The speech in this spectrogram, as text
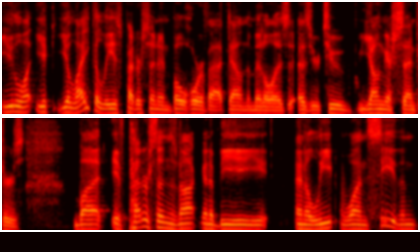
you, you you like Elias Pettersson and Bo Horvat down the middle as as your two youngish centers, but if Pettersson's not going to be an elite 1C, then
